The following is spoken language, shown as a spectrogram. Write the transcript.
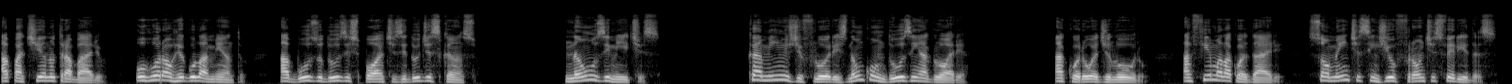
apatia no trabalho, horror ao regulamento, abuso dos esportes e do descanso. Não os imites. Caminhos de flores não conduzem à glória. A coroa de louro, afirma Lacordaire, somente cingiu frontes feridas.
